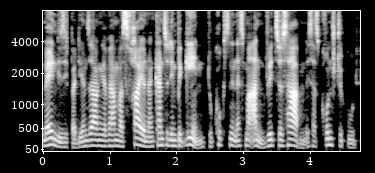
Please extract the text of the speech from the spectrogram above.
melden die sich bei dir und sagen, ja, wir haben was frei und dann kannst du den begehen. Du guckst ihn erstmal an. Willst du es haben? Ist das Grundstück gut?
